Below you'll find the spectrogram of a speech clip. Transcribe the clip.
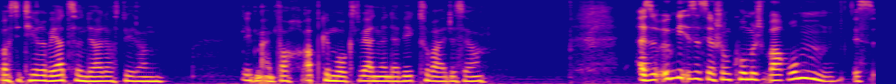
was die Tiere wert sind, ja, dass die dann eben einfach abgemurkst werden, wenn der Weg zu weit ist, ja. Also irgendwie ist es ja schon komisch, warum, ist,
